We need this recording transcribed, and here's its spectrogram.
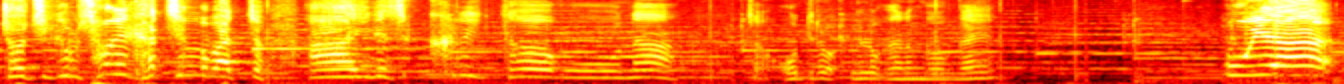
저 지금 성에 갇힌 거 맞죠? 아 이래서 크리터구나 자 어디로 일로 가는 건가요? 뭐야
